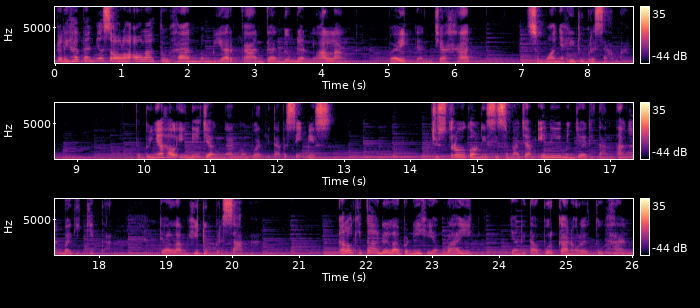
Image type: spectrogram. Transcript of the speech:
Kelihatannya seolah-olah Tuhan membiarkan gandum dan lalang baik dan jahat, semuanya hidup bersama. Tentunya hal ini jangan membuat kita pesimis. Justru kondisi semacam ini menjadi tantangan bagi kita dalam hidup bersama. Kalau kita adalah benih yang baik yang ditaburkan oleh Tuhan,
